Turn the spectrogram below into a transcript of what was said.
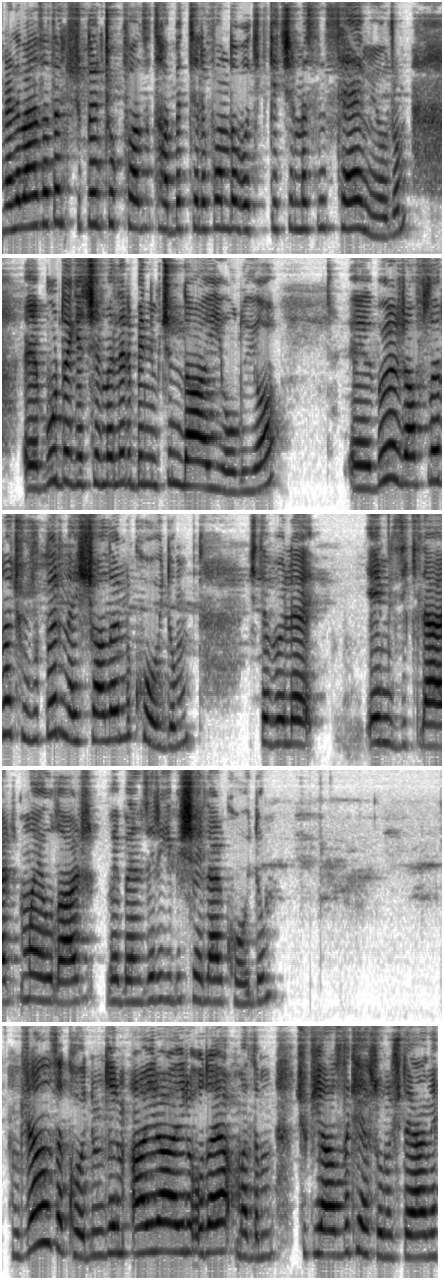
Yani ben zaten çocukların çok fazla tablet telefonda vakit geçirmesini sevmiyorum. Ee, burada geçirmeleri benim için daha iyi oluyor. Ee, böyle raflarına çocukların eşyalarını koydum. İşte böyle emzikler, mayolar ve benzeri gibi şeyler koydum. Ranza koydum canım ayrı ayrı oda yapmadım. Çünkü yazlık ev sonuçta yani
